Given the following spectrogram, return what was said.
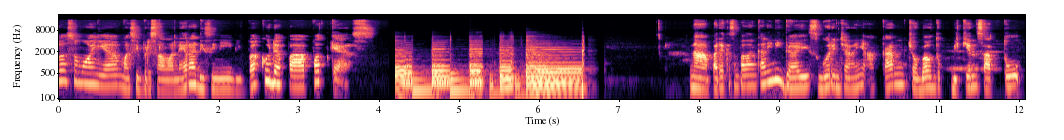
Halo semuanya, masih bersama Nera di sini di Baku Dapa Podcast. Nah, pada kesempatan kali ini guys, gue rencananya akan coba untuk bikin satu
